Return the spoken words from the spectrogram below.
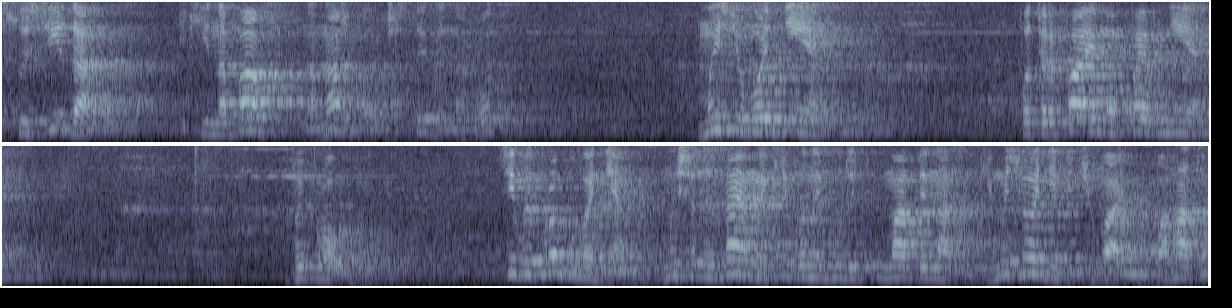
сусіда, який напав на наш благочестивий народ, ми сьогодні потерпаємо певні випробування. Ці випробування ми ще не знаємо, які вони будуть мати наслідки. Ми сьогодні відчуваємо багато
